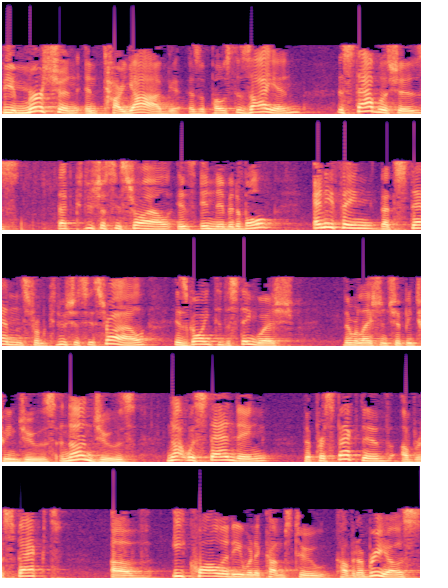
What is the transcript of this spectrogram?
The immersion in Taryag as opposed to Zayin establishes that Kedushas Yisrael is inimitable. Anything that stems from Kedushas Yisrael is going to distinguish the relationship between Jews and non Jews, notwithstanding the perspective of respect, of equality when it comes to Kavod HaBrios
